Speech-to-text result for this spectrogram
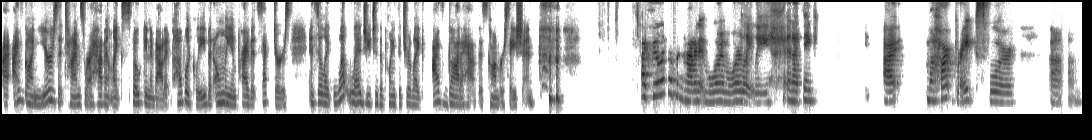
I, have gone years at times where I haven't like spoken about it publicly, but only in private sectors. And so, like, what led you to the point that you're like, I've got to have this conversation? I feel like I've been having it more and more lately, and I think I my heart breaks for um,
